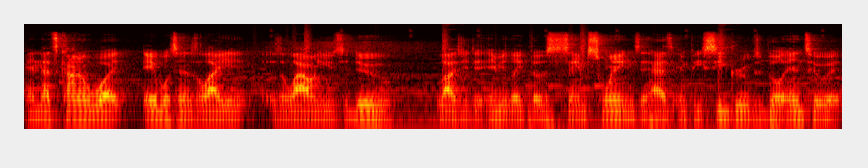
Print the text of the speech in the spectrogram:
and that's kind of what Ableton is allowing is allowing you to do. Allows you to emulate those same swings. It has MPC grooves built into it.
